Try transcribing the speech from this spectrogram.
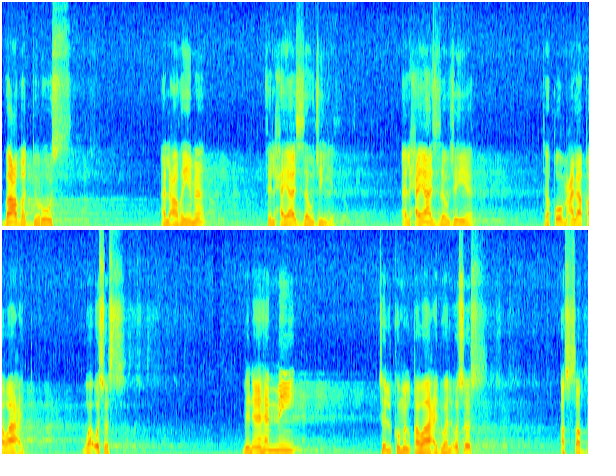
بعض الدروس العظيمة في الحياة الزوجية. الحياة الزوجية تقوم على قواعد وأسس. من أهم تلكم القواعد والأسس الصبر.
